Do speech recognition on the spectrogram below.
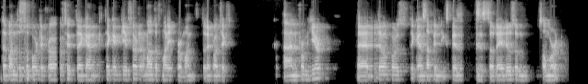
that want to support the project, they can they can give certain amount of money per month to the project. And from here, uh, developers they can submit expenses. So they do some some work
